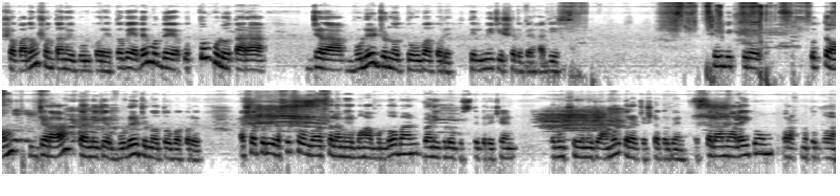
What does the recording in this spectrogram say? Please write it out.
সব আদম সন্তান ওই ভুল করে। তবে এদের মধ্যে উত্তম হলো তারা, যারা ভুলের জন্য তৌবা করে। তিলমিজি শরীফের হাদিস। সেই ব্যক্তিরাই উত্তম, যারা তার নিজের ভুলের জন্য তৌবা করে। আশা করি রসুল সাল্লাহ সাল্লামের মহামূল্যবান বাণীগুলো বুঝতে পেরেছেন এবং সে অনুযায়ী আমল করার চেষ্টা করবেন। আসসালামু আলাইকুম ও রহমতুল্লাহ।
